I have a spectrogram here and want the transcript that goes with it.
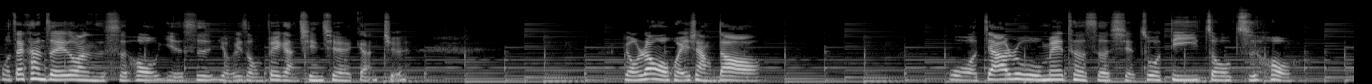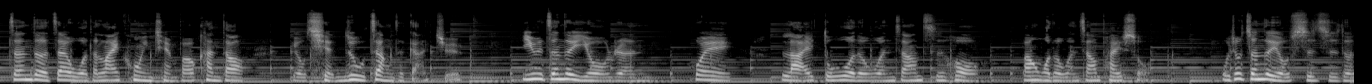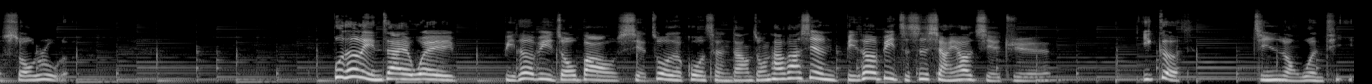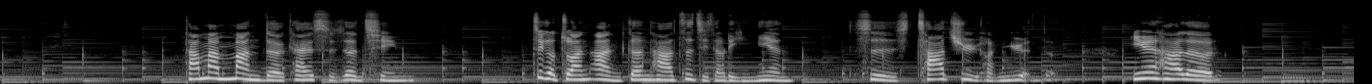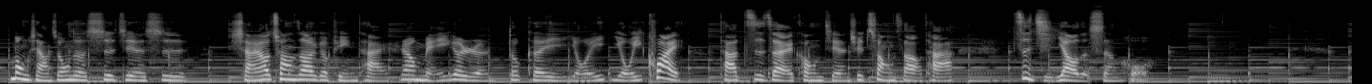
我在看这一段的时候，也是有一种倍感亲切的感觉。有让我回想到，我加入 Matters 的写作第一周之后，真的在我的 Litecoin 钱包看到有钱入账的感觉，因为真的有人会来读我的文章之后，帮我的文章拍手，我就真的有实质的收入了。布特林在为比特币周报写作的过程当中，他发现比特币只是想要解决一个金融问题。他慢慢的开始认清这个专案跟他自己的理念是差距很远的，因为他的梦想中的世界是想要创造一个平台，让每一个人都可以有一有一块。他自在空间去创造他自己要的生活，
